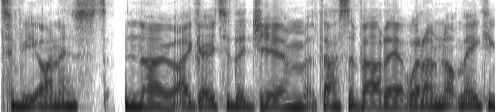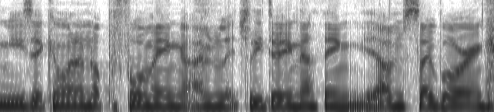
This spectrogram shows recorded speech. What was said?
To be honest, no. I go to the gym gym, that's about it. When I'm not making music and when I'm not performing, I'm literally doing nothing. I'm so boring.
